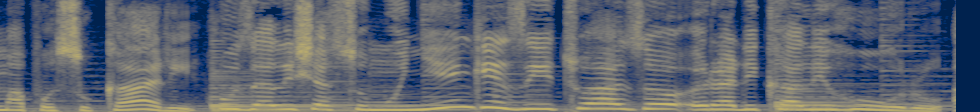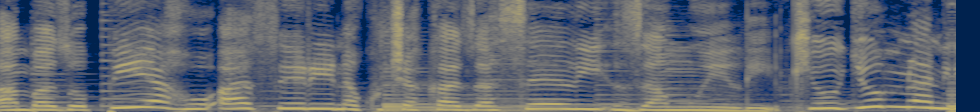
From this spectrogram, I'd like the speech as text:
uchomapo sukari huzalisha sumu nyingi ziitwazo radikali huru ambazo pia huathiri na kuchakaza seli za mwili. Kiujumla ni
